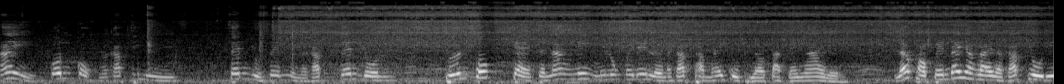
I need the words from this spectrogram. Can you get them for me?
ให้ก้นกกนะครับที่มีเส้นอยู่เส้นหนึ่งนะครับ เส้นโดนพื้นปุ๊บแกะจะนั่งนิ่งไม่ลุกไม่ได้นเลยนะครับทำให้กูเพียวตัดได้ง่ายเลย แล้วเขาเป็นได้อย่างไรล่ะครับ อยู่ดี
